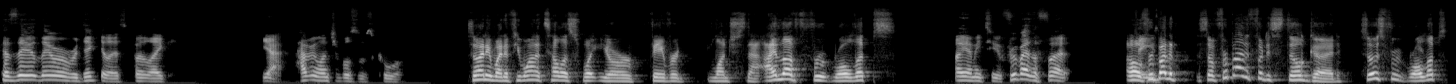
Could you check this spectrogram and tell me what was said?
because they they were ridiculous, but like yeah, having Lunchables was cool. So anyone, if you want to tell us what your favorite lunch snack, I love fruit roll-ups. Oh yeah, me too. Fruit by the foot. Oh, fruit by the so fruit by the foot is still good. So is fruit roll-ups.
